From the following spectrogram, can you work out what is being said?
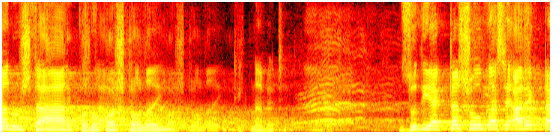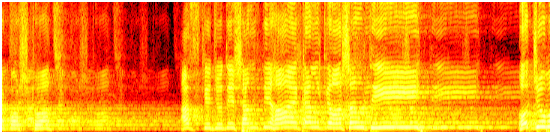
মানুষটার কোনো কষ্ট নাই। কষ্ট নাই ঠিক না বেঠি? যদি একটা সুখ আছে, আরেকটা কষ্ট আছে। আজকে যদি শান্তি হয়, কালকে অশান্তি। ও যুব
